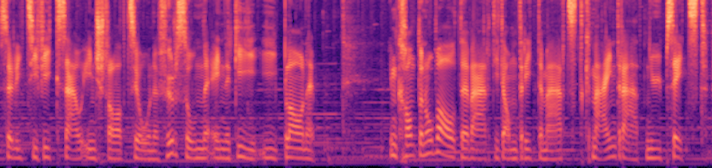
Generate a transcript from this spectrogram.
sollen sie fix auch Installationen für Sonnenenergie einplanen. Im Kanton Obwalden werden am 3. März die Gemeinderäte neu besetzt.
